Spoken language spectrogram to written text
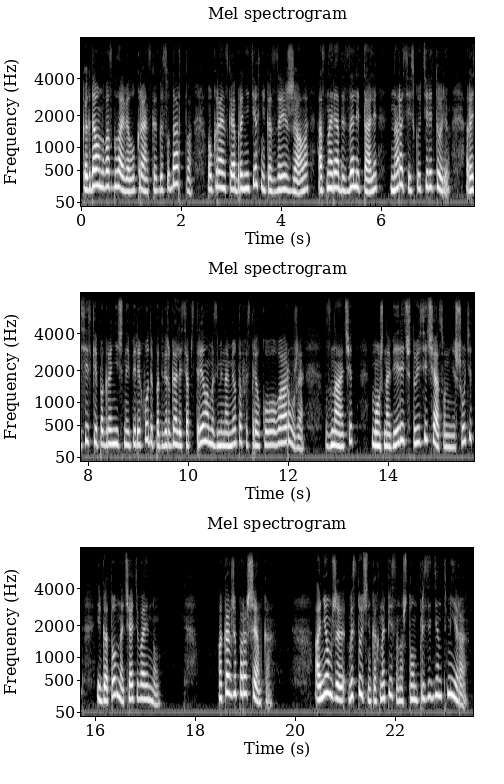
Когда он возглавил украинское государство, украинская бронетехника заезжала, а снаряды залетали на российскую территорию. Российские пограничные переходы подвергались обстрелам из минометов и стрелкового оружия. Значит, можно верить, что и сейчас он не шутит и готов начать войну. А как же Порошенко? О нем же в источниках написано, что он президент мира –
